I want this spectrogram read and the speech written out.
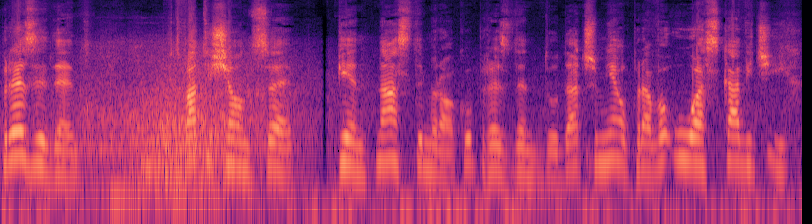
prezydent w 2015 roku, prezydent Duda, czy miał prawo ułaskawić ich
